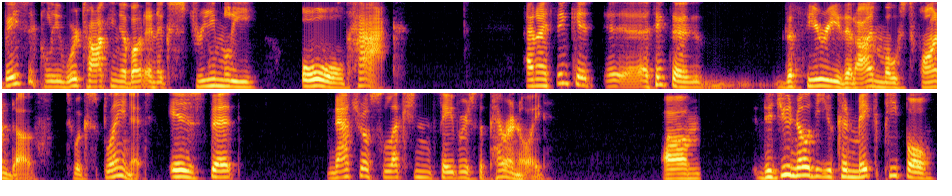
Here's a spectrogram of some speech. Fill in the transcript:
Basically, we're talking about an extremely old hack. And I think it I think the the theory that I'm most fond of to explain it is that natural selection favors the paranoid. Um, did you know that you can make people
